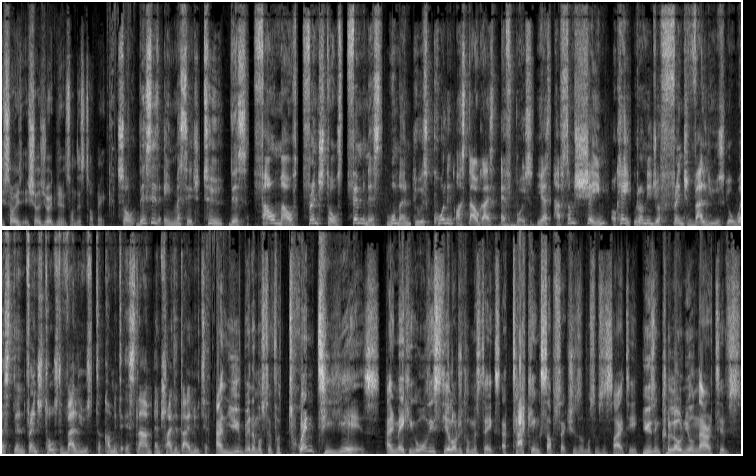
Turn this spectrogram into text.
Sorry, it shows your ignorance on this topic. So this is a message to this foul-mouthed, French toast, feminist woman who is calling us thou guys F-boys. Yes, have some shame, okay? We don't need your French values, your Western French toast values to come into Islam and try to dilute it. And you've been a Muslim for 20 years and making all these theological mistakes, attacking subsections of Muslim society, using colonial narratives,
